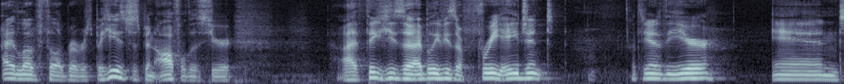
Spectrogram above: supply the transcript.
I love Philip Rivers, but he's just been awful this year. I think he's. A, I believe he's a free agent at the end of the year, and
